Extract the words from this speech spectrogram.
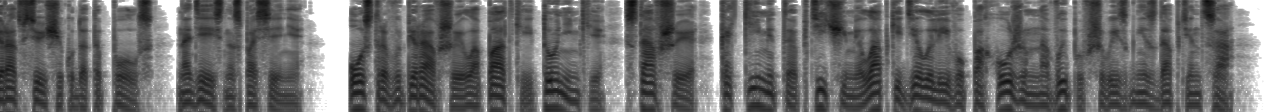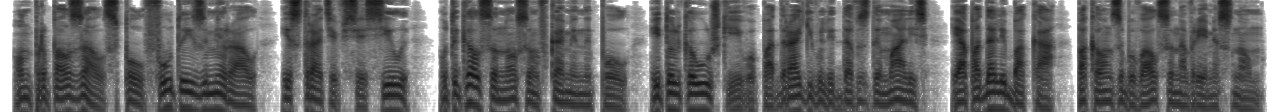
Пират все еще куда-то полз, надеясь на спасение. Остро выпиравшие лопатки и тоненькие, ставшие какими-то птичьими лапки делали его похожим на выпавшего из гнезда птенца — он проползал с полфута и замирал, истратив все силы, утыкался носом в каменный пол, и только ушки его подрагивали да вздымались и опадали бока, пока он забывался на время сном.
